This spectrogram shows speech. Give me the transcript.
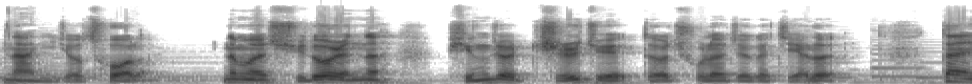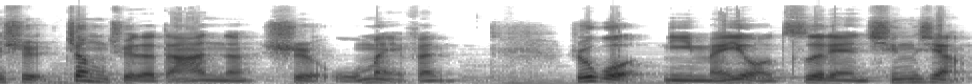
那你就错了。那么许多人呢，凭着直觉得出了这个结论，但是正确的答案呢是五美分。如果你没有自恋倾向，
